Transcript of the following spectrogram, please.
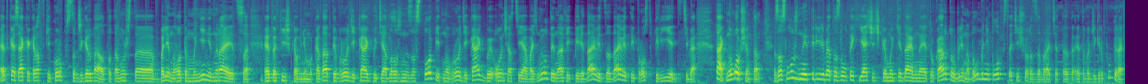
это косяк как раз-таки корпуса Джиггернаут, потому что, блин, ну вот мне не нравится эта фишка в нем, когда ты вроде как бы тебя должны застопить, но вроде как бы он сейчас тебя возьмет и нафиг нафиг передавит, задавит и просто переедет тебя. Так, ну в общем-то, заслуженные три, ребята, золотых ящичка мы кидаем на эту карту. Блин, а было бы неплохо, кстати, еще раз забрать это, этого джиггер-пупера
